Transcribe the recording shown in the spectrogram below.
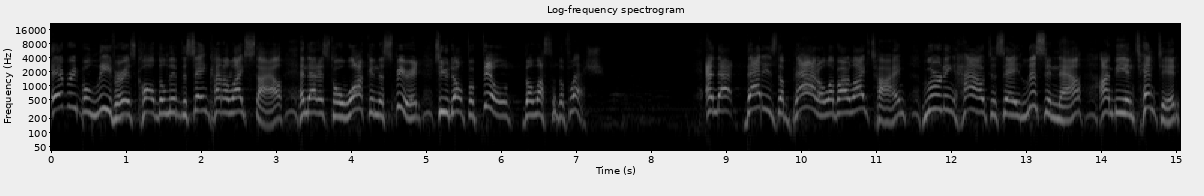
Every believer is called to live the same kind of lifestyle, and that is to walk in the Spirit so you don't fulfill the lust of the flesh. And that, that is the battle of our lifetime, learning how to say, listen now, I'm being tempted.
